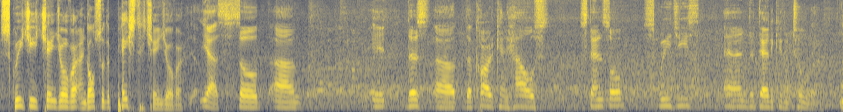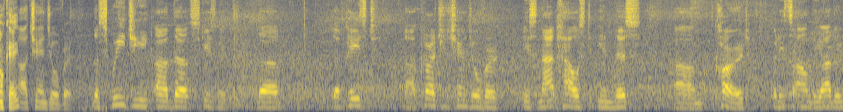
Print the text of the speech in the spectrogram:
squeegee changeover and also the paste changeover. Yes. So um, it this uh, the card can house stencil, squeegees, and the dedicated tooling. Okay. uh, changeover. The squeegee, uh, the excuse me, the the paste uh, cartridge changeover is not housed in this um, card, but it's on the other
